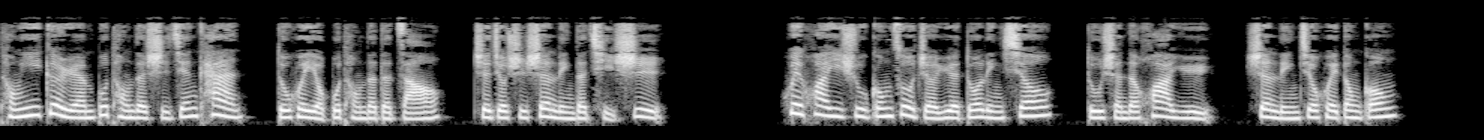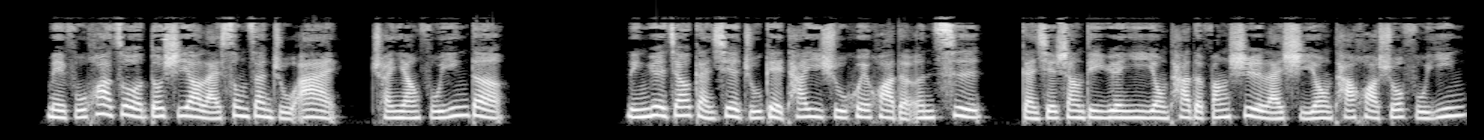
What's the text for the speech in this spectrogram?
同一个人，不同的时间看，都会有不同的的凿。这就是圣灵的启示。绘画艺术工作者越多灵修，读神的话语，圣灵就会动工。每幅画作都是要来颂赞主爱、传扬福音的。林月娇感谢主给她艺术绘画的恩赐，感谢上帝愿意用她的方式来使用她话说福音。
